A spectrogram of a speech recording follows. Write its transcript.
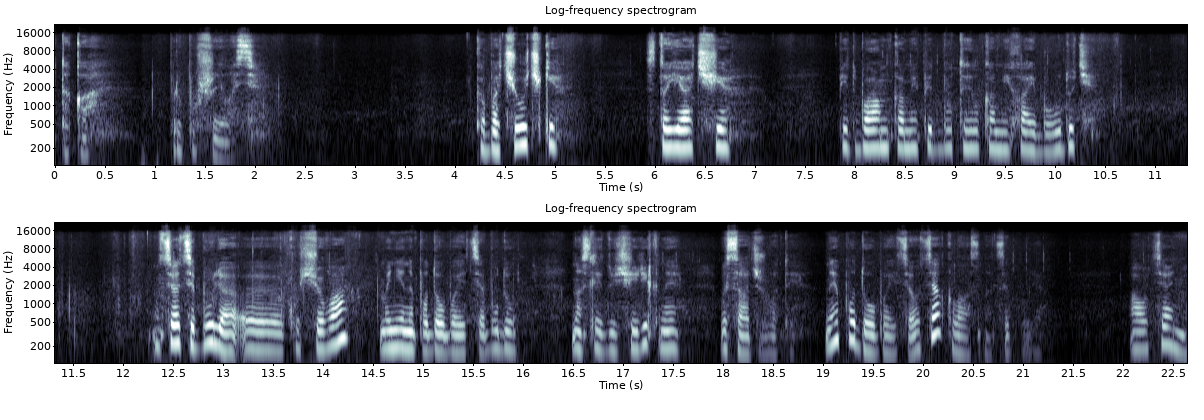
така припушилась. Кабачочки стоять ще під банками, під бутилками, хай будуть. Оця цибуля е, кущова мені не подобається. Буду на слідуючий рік не висаджувати. Не подобається. Оця класна цибуля, а оця ні.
